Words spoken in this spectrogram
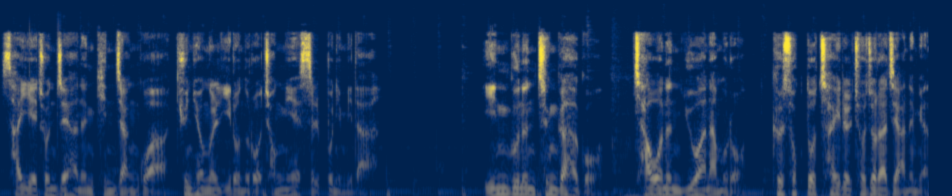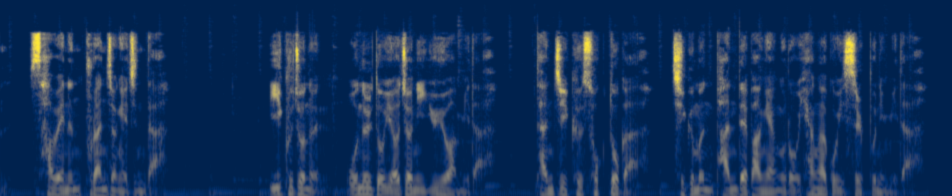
사이에 존재하는 긴장과 균형을 이론으로 정리했을 뿐입니다. 인구는 증가하고 자원은 유한하므로 그 속도 차이를 조절하지 않으면 사회는 불안정해진다. 이 구조는 오늘도 여전히 유효합니다. 단지 그 속도가 지금은 반대 방향으로 향하고 있을 뿐입니다.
